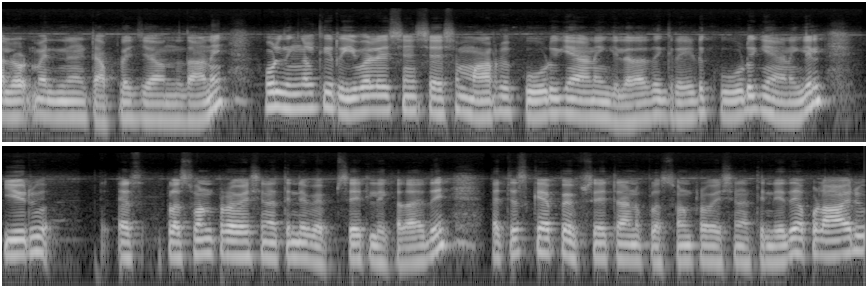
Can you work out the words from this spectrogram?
അലോട്ട്മെന്റിനായിട്ട് അപ്ലൈ ചെയ്യാവുന്നതാണ്. അപ്പോൾ നിങ്ങൾക്ക് റീവാലേഷന് ശേഷം മാർക്ക് കൂടുകയാണെങ്കിൽ അതായത് ഗ്രേഡ് കൂടുകയാണെങ്കിൽ ഈ ഒരു എസ് പ്ലസ് വൺ പ്രവേശനത്തിന്റെ വെബ്സൈറ്റിലേക്ക് അതായത് എച്ച് എസ് ക്യാപ്പ് വെബ്സൈറ്റാണ് പ്ലസ് വൺ പ്രവേശനത്തിന്റേത്. അപ്പോൾ ആ ഒരു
